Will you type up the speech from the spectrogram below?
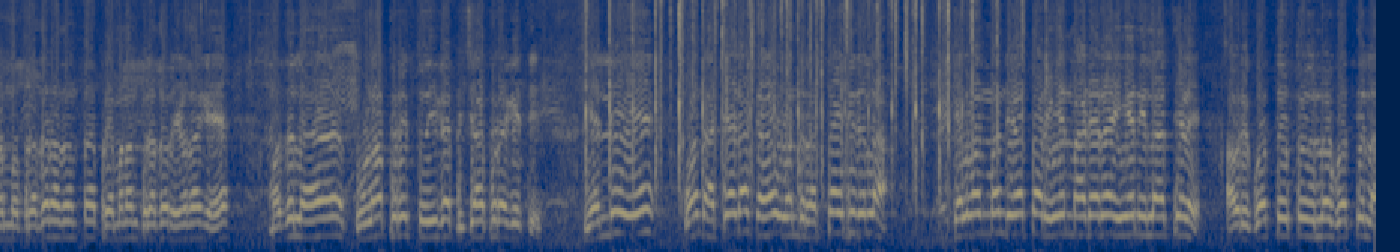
ನಮ್ಮ ಬ್ರದರ್ ಆದಂತ ಪ್ರೇಮಾನಂದ್ ಬ್ರದರ್ ಹೇಳ್ದಾಗೆ ಮೊದಲ ತುಳಾಪುರ ಇತ್ತು, ಈಗ ಬಿಜಾಪುರ ಆಗೈತಿ. ಎಲ್ಲಿ ಒಂದ್ ಅಡ್ಡಾಡಕ ಒಂದ್ ರಸ್ತೆ ಇದ್ದಿದ್ದಿಲ್ಲ. ಕೆಲವೊಂದ್ ಮಂದಿ ಹೇಳ್ತಾರೆ, ಏನ್ ಮಾಡ್ಯಾರ, ಏನಿಲ್ಲ ಅಂತೇಳಿ. ಅವ್ರಿಗೆ ಗೊತ್ತಿತ್ತು ಇಲ್ಲೋ ಗೊತ್ತಿಲ್ಲ.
